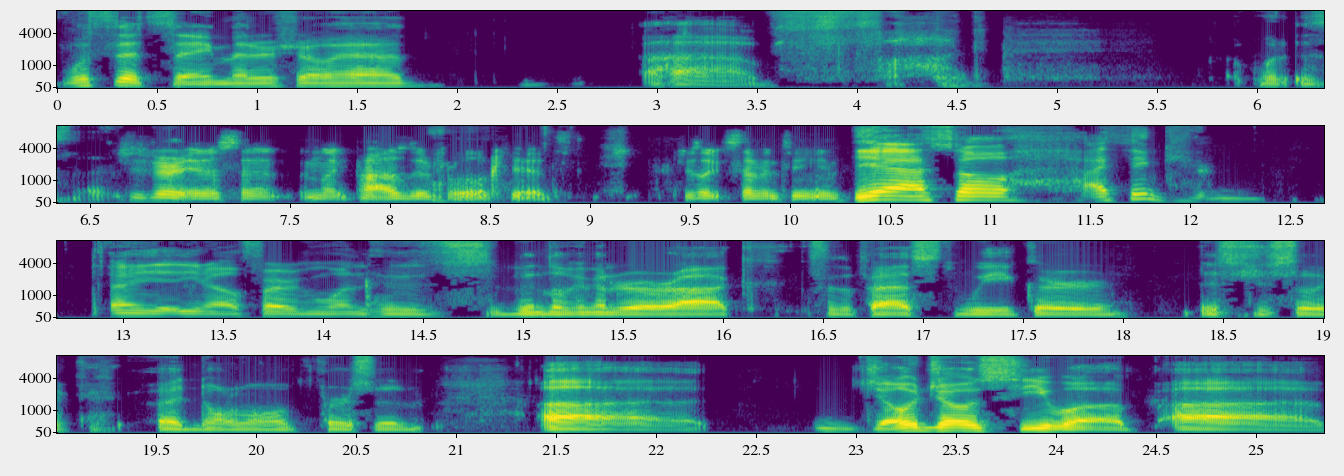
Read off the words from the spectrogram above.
what's that saying that her show had? Uh fuck. What is that? She's very innocent and like positive for little kids. She's like 17. Yeah, so I think uh, you know, for everyone who's been living under a rock for the past week or is just like a normal person, uh Jojo Siwa, uh,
